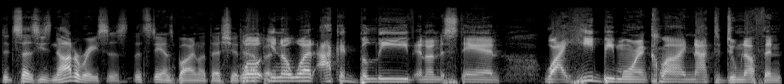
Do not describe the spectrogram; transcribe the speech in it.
that says he's not a racist that stands by and let that shit Well, happen. Well, you know what? I could believe and understand why he'd be more inclined not to do nothing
